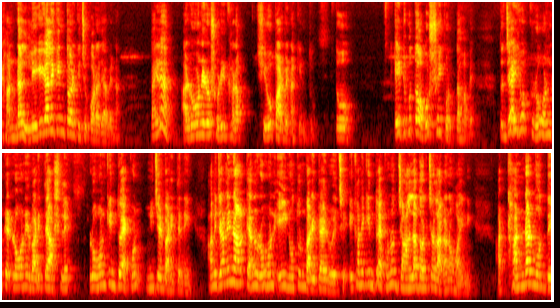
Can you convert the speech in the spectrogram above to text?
ঠান্ডা লেগে গেলে কিন্তু আর কিছু করা যাবে না। তাই না? আর রোহনেরও শরীর খারাপ, সেও পারবে না কিন্তু। তো এইটুকু তো অবশ্যই করতে হবে। তো যাই হোক, রোহনকে, রোহনের বাড়িতে আসলে, রোহন কিন্তু এখন নিজের বাড়িতে নেই। আমি জানি না কেন রোহন এই নতুন বাড়িটায় রয়েছে। এখানে কিন্তু এখনও জানলা, দরজা লাগানো হয়নি। আর ঠান্ডার মধ্যে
